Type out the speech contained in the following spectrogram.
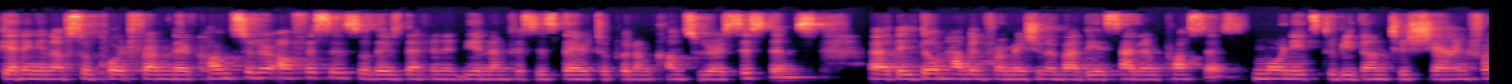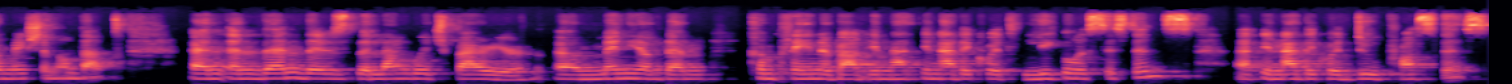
getting enough support from their consular offices. So there's definitely an emphasis there to put on consular assistance. Uh, they don't have information about the asylum process. More needs to be done to share information on that. And, and then there's the language barrier. Um, many of them complain about ina- inadequate legal assistance, uh, inadequate due process,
